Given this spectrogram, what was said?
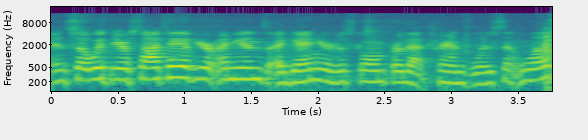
And so with your saute of your onions, again, you're just going for that translucent look.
